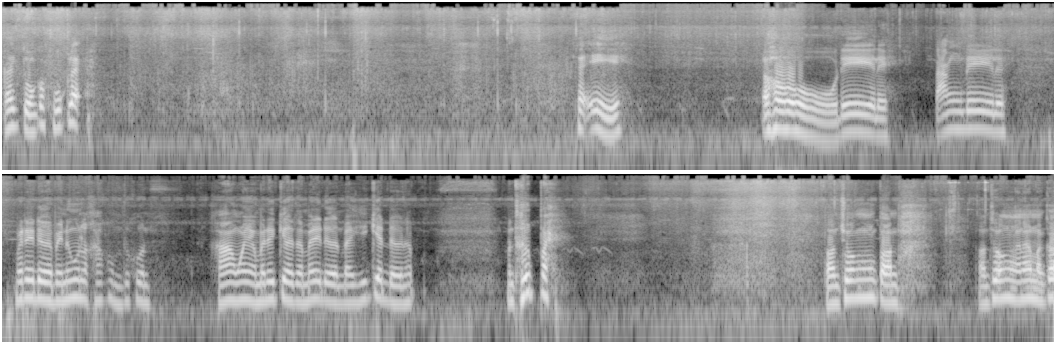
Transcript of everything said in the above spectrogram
ไอ้ตัวก็ฟุกแหละจะเอ๋โอ้โหเด้เลย ตังเด้เลย ไม่ได้เดินไปนู่นแล้วครับ ผมทุกคนข้างว่ายังไม่ได้เกียร์แต่ไม่ได้เดินไปขี้เกียจเดินครับ มันทึบไป ตอนช่วงตอน ตอนช่วงนั้นมันก็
